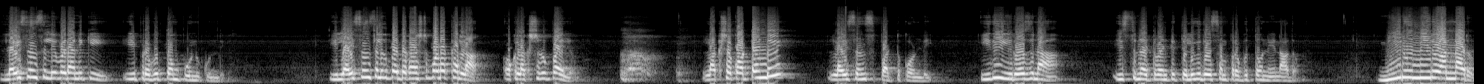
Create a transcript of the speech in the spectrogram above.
లైసెన్సులు ఇవ్వడానికి ఈ ప్రభుత్వం పూనుకుంది. ఈ లైసెన్సులకు పెద్ద కష్టపడక్కర్లా ఒక లక్ష రూపాయలు. లక్ష కొట్టండి లైసెన్స్ పట్టుకోండి. ఇది ఈ రోజున ఇస్తున్నటువంటి తెలుగుదేశం ప్రభుత్వం నినాదం. మీరు మీరు అన్నారు.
